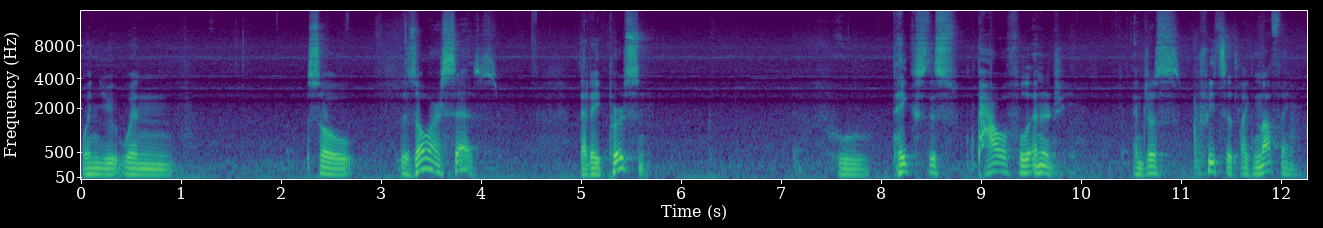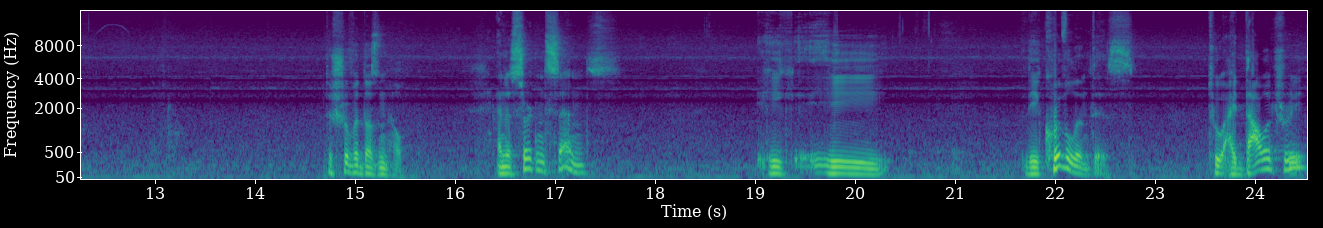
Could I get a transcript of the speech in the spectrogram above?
When you, when, so the Zohar says that a person who takes this powerful energy and just treats it like nothing, teshuva doesn't help. In a certain sense, he, he, the equivalent is to idolatry,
